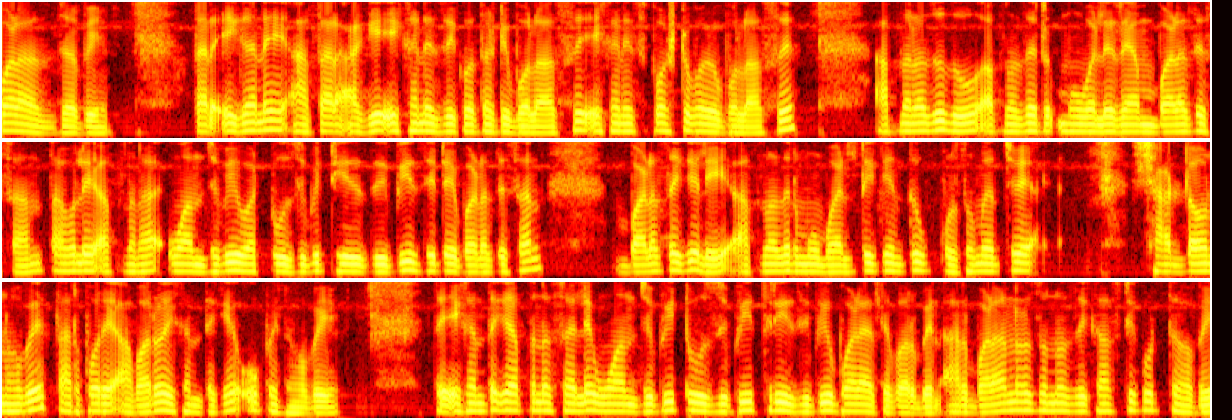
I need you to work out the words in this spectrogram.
বাড়ানো যাবে। তার এখানে তার আগে এখানে যে কথাটি বলা আছে, এখানে স্পষ্টভাবে বলা আছে, আপনারা যদি আপনাদের মোবাইলের র্যাম বাড়াতে চান, তাহলে আপনারা ওয়ান জিবি বা টু জিবি থ্রি জিবি যেটাই বাড়াতে চান, বাড়াতে গেলে আপনাদের মোবাইলটি কিন্তু প্রথমে হচ্ছে শাট ডাউন হবে, তারপরে আবারও এখান থেকে ওপেন হবে। তো এখান থেকে আপনারা চাইলে one GB two GB three GB বাড়াতে পারবেন। আর বাড়ানোর জন্য যে কাজটি করতে হবে,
